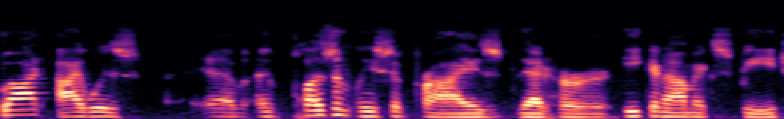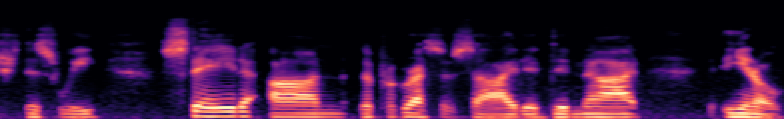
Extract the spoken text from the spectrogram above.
but I was uh, uh, pleasantly surprised that her economic speech this week stayed on the progressive side. It did not, you know,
